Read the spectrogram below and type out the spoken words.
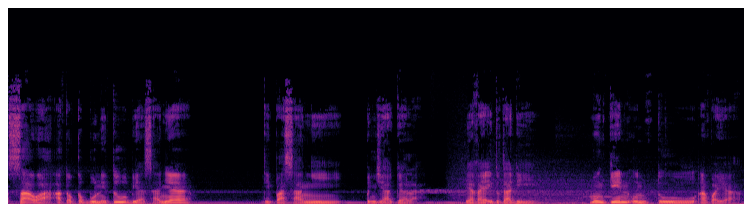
sawah atau kebun itu biasanya dipasangi penjaga lah Ya kayak itu tadi Mungkin untuk apa ya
